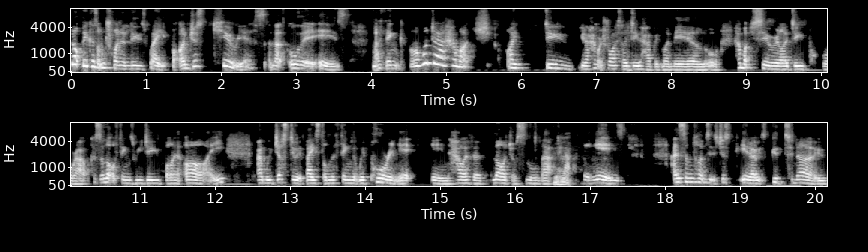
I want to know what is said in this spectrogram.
not because I'm trying to lose weight, but I'm just curious, and that's all that it is. I think oh, I wonder how much I do, you know, how much rice I do have with my meal, or how much cereal I do pour out. Because a lot of things we do by eye, and we just do it based on the thing that we're pouring it in, however large or small that, yeah. that thing is. And sometimes it's just, you know, it's good to know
